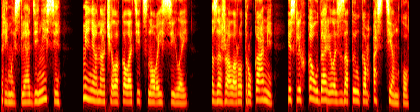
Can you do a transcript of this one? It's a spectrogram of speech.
При мысли о Денисе меня начало колотить с новой силой. Зажала рот руками и слегка ударилась затылком о стенку,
